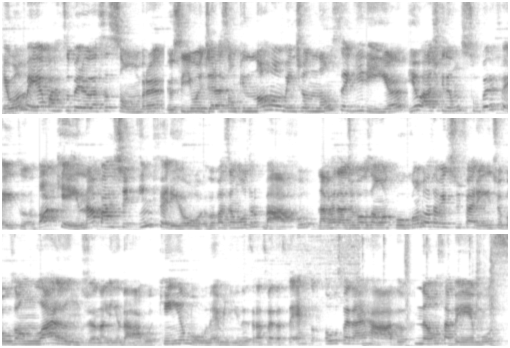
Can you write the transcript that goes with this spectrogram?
Eu amei a parte superior dessa sombra. Eu segui uma direção que normalmente eu não seguiria. E eu acho que deu um super efeito. Ok, na parte inferior eu vou fazer um outro bafo. Na verdade eu vou usar uma cor completamente diferente. Eu vou usar um laranja na linha d'água. Quem amou, né meninas? Será que vai dar certo ou se vai dar errado? Não sabemos.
